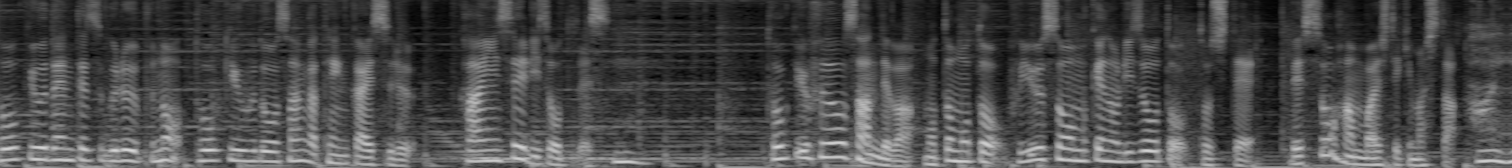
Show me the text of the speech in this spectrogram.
東急電鉄グループの東急不動産が展開する会員制リゾートです。うん。東急不動産ではもともと富裕層向けのリゾートとして別荘を販売してきました。はい。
